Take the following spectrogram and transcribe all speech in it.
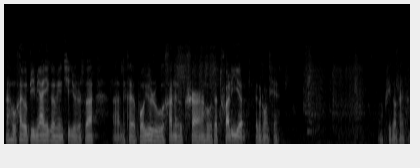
然后还有避免一个问题，就是说，呃，那个鲍鱼肉和那个壳然后再脱离这个状态。配照片看。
